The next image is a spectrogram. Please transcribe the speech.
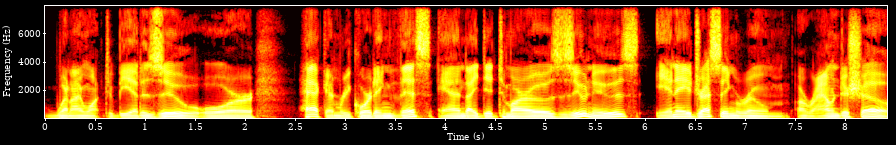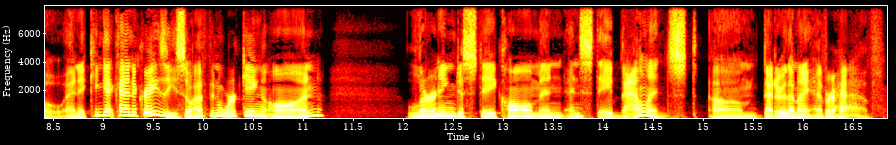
when I want to be at a zoo, or Heck, I'm recording this and I did tomorrow's Zoo News in a dressing room around a show, and it can get kind of crazy. So I've been working on learning to stay calm and, and stay balanced um, better than I ever have.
